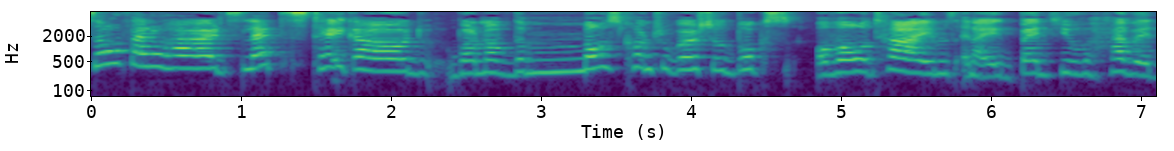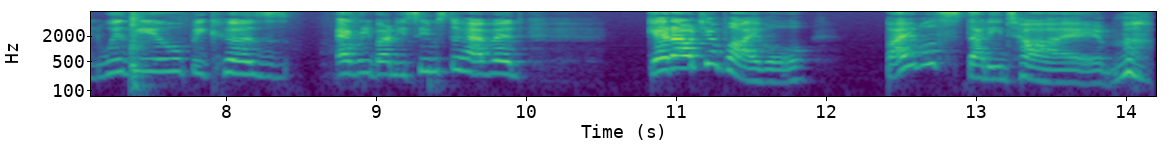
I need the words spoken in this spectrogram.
So, fellow hearts, let's take out one of the most controversial books of all times, and I bet you have it with you because everybody seems to have it. Get out your Bible. Bible study time.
